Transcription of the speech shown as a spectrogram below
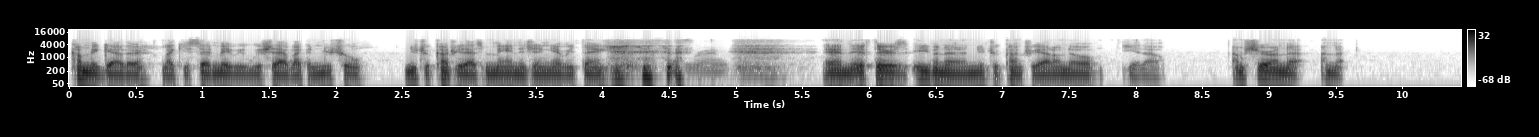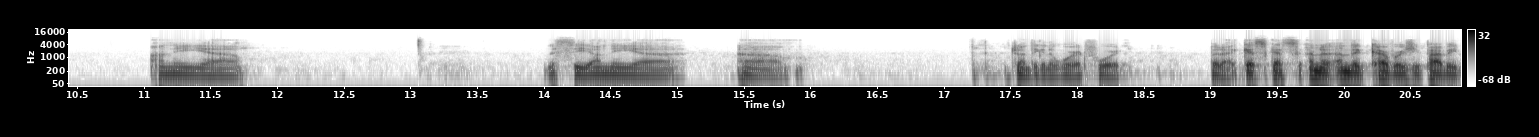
come together. Like you said, maybe we should have like a neutral neutral country that's managing everything. right. And if there's even a neutral country, I don't know. You know, I'm sure on the on the on the uh, let's see on the uh, um, I'm trying to think of the word for it, but I guess that's under, under covers. You probably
